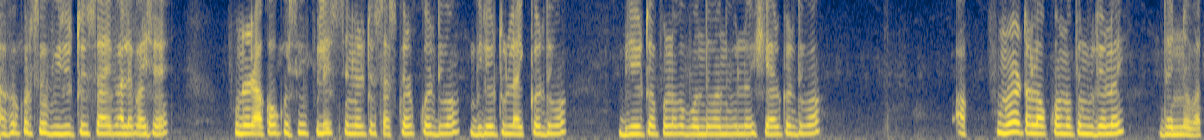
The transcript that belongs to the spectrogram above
আশা কৰিছোঁ ভিডিঅ'টো চাই ভালে পাইছে। পুনৰ আকৌ কৈছোঁ প্লিজ চেনেলটো ছাবস্ক্ৰাইব কৰি দিব, ভিডিঅ'টো লাইক কৰি দিব, ভিডিঅ'টো আপোনালোকৰ বন্ধু বান্ধৱীলৈ শ্বেয়াৰ কৰি দিব। পুনৰ এটা লগ পাম নতুন ভিডিঅ'লৈ ধন্যবাদ।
